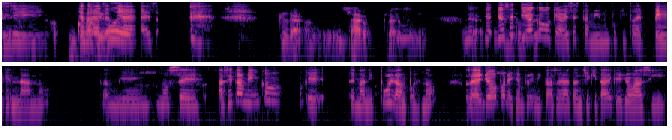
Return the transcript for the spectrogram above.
sí, Claro, claro, claro, también. Yo, sentía como que a veces también un poquito de pena, ¿no? También, no sé. Así también como que te manipulan, pues, ¿no? O sea, yo, por ejemplo, en mi caso era tan chiquita de que yo así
